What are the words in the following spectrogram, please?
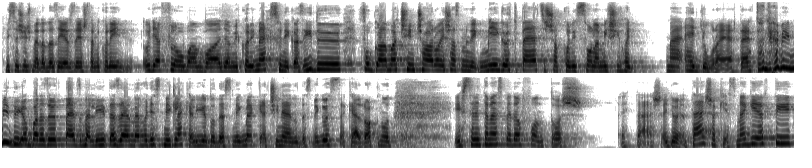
biztos ismered az érzést, amikor így ugye flowban vagy, amikor így megszűnik az idő, fogalmat sincs arról, és azt mondjuk még öt perc, és akkor így szól a Misi, hogy már egy óra eltelt, de még mindig abban az öt percben létezel, mert hogy ezt még le kell írnod, ezt még meg kell csinálnod, ezt még össze kell raknod. És szerintem ez például fontos, egy társ, egy olyan társ, aki ezt megérti,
